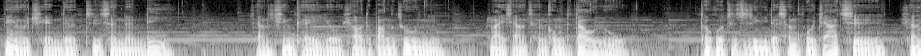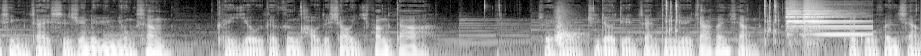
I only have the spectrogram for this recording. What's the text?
变有钱的自身能力，相信可以有效的帮助你迈向成功的道路。透过自制力的生活加持，相信在时间的运用上可以有一个更好的效益放大。最后记得点赞、订阅、加分享。透过分享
